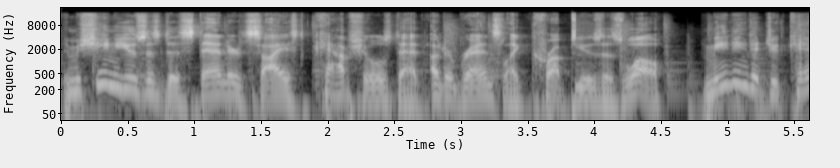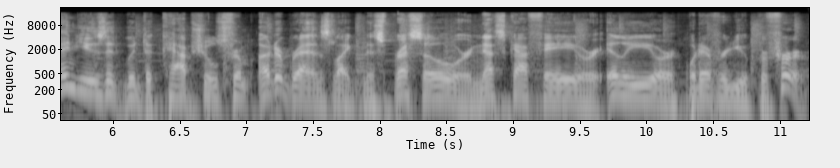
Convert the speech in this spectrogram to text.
The machine uses the standard sized capsules that other brands like Krups use as well meaning that you can use it with the capsules from other brands like Nespresso or Nescafe or Illy or whatever you prefer.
